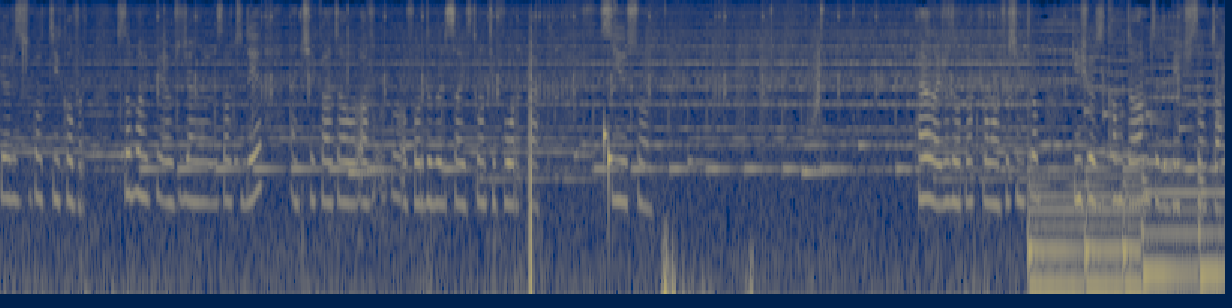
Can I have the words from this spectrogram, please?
Pierre's got you covered. Stop by Pierre's General Store today and check out our aff- affordable size 24 pack. See you soon. Hello, I just got back from a fishing trip. You should come down to the beach sometime.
